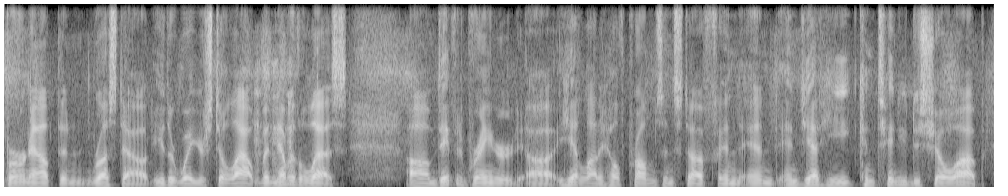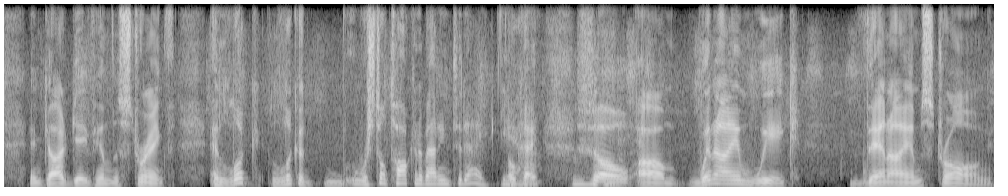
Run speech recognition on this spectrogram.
burn out than rust out. Either way, you're still out. But nevertheless, um, David Brainerd, uh, he had a lot of health problems and stuff, and, and, and yet he continued to show up, and God gave him the strength. And look, look at, we're still talking about him today, yeah. okay? Mm-hmm. So um, when I am weak, then I am strong.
